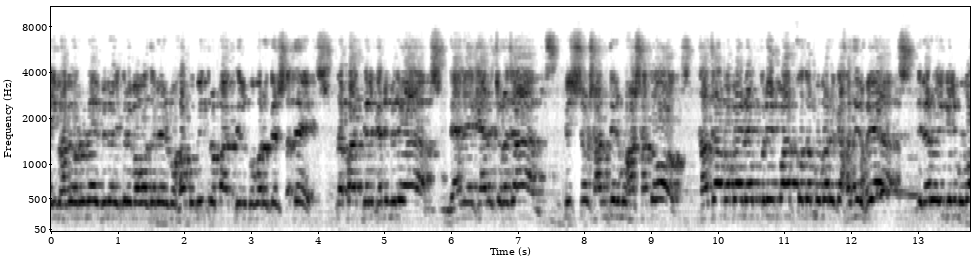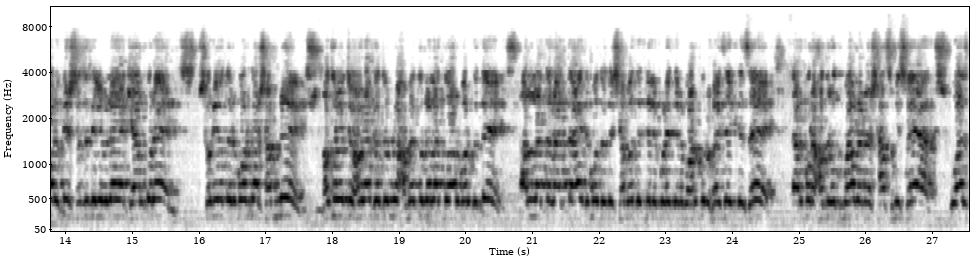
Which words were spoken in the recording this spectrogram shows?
এইভাবে অনুনয় বিনয় করে বাবাদের মহাপবিত্র পাক দিল সাথে। না, পাক দিল খানি ধ্যানে খেয়ালে চলে যান। বিশ্ব শান্তির মহাসাধক। খাজা বাবা পাক কদম মুবারকে হাজির হইয়া তিনার ওই দিল মুবারকের সাথে দিল মিলাইয়া খেয়াল করেন। শরীয়তের পর্দার সামনে আল্লাহ তাআলা তায়েদ মদদে আমাদের দিলে পড়ে দিলে ভরপুর যাইতেছে। তারপর হযরত মাওলানা শাসবি সৈয়দ ওয়াজ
